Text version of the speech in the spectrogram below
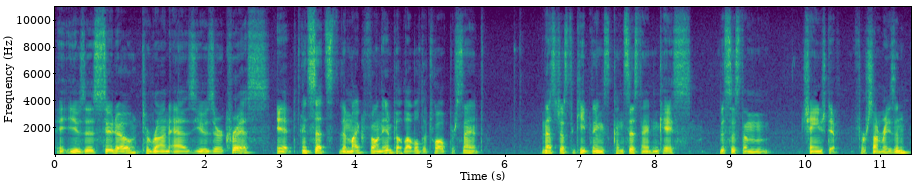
It uses sudo to run as user Chris. It, it sets the microphone input level to 12%, and that's just to keep things consistent in case the system changed it for some reason.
